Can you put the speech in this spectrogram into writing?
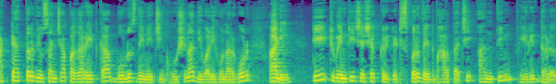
अठ्याहत्तर दिवसांच्या पगार इतका बोनस देण्याची घोषणा दिवाळी होणार गोड आणि टी ट्वेंटी चषक क्रिकेट स्पर्धेत भारताची अंतिम फेरीत धडक.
